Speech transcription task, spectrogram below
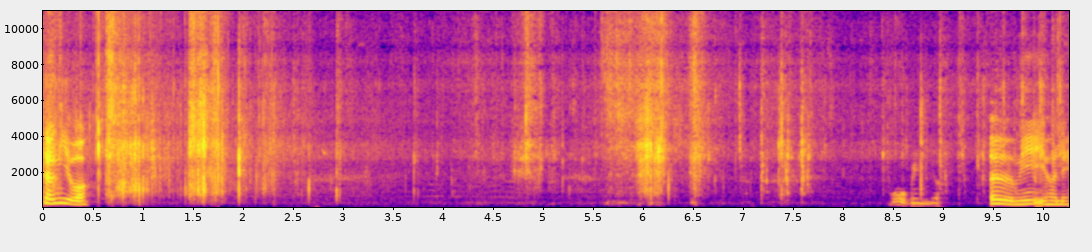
ถึงอยู่บ่ โอ้เป็นอยู่เด้อ เออมีอยู่คนเดี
